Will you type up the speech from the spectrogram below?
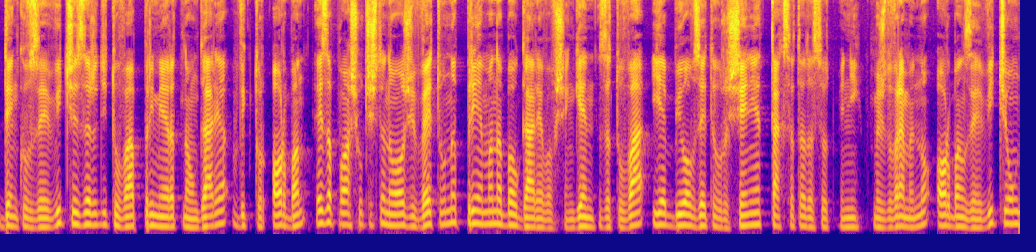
Денков заяви, че заради това премьерът на Унгария Виктор Орбан е заплашил, че ще наложи вето на приема на България в Шенген. За това и е било взето решение таксата да се отмени. Междувременно Орбан заяви, че Унгария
